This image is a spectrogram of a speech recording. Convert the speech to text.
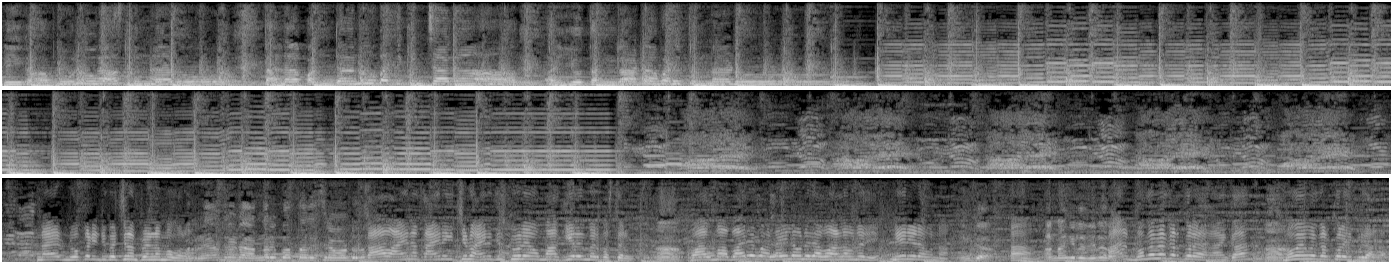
వాడి పూలు వాస్తున్నాడు. తన పంటను బతికించగా అయ్యో తండ్రాట పడుతున్నాడు. నాయుడు నువ్వు ఒక్కడి ఇంటికి వచ్చిన పెళ్ళమ్మ రేవంత్ రెడ్డి అందరికి బత్తాలు ఇచ్చినామంటారు? కావు ఆయన ఆయన ఇచ్చిండు ఆయన తీసుకున్నాడే మాకు కీలేదు మరి వస్తారు మాకు మా భార్య లైన్లో ఉన్నది వాళ్ళ ఉన్నది నేను ఈడ ఉన్నా. ఇంకా. అన్నం గిట్ల తినరా? ఆయన ముఖమే కట్టుకోలేదు ఇంకా? ముఖమే కట్టుకోలేదు ఇప్పుడు దాకా.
